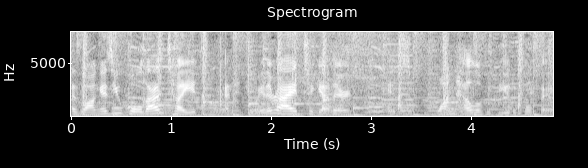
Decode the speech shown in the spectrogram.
as long as you hold on tight and enjoy the ride together, it's one hell of a beautiful thing.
